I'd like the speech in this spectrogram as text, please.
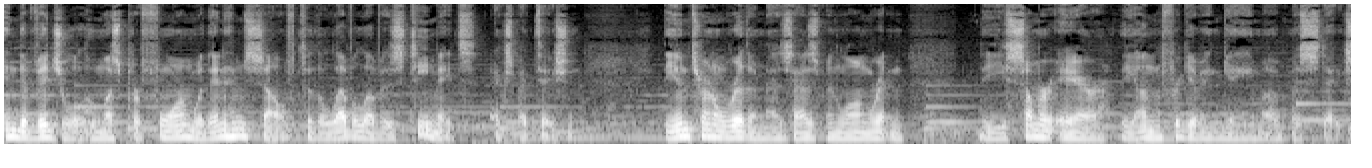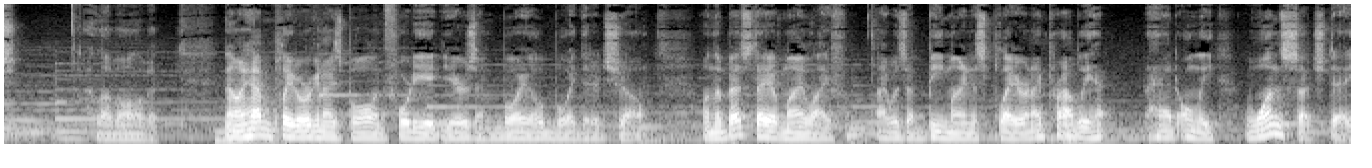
individual who must perform within himself to the level of his teammates' expectation, the internal rhythm, as has been long written, the summer air, the unforgiving game of mistakes. I love all of it. Now, I haven't played organized ball in 48 years, and boy, oh boy, did it show. On the best day of my life, I was a B minus player, and I probably ha- had only one such day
